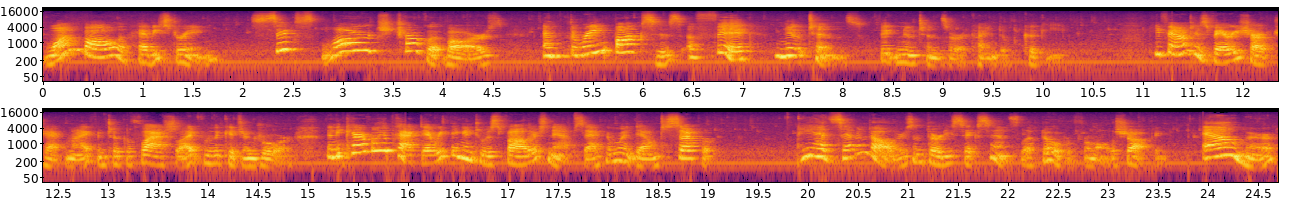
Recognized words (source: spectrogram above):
one ball of heavy string, six large chocolate bars, and three boxes of fig Newtons. Newtons are a kind of cookie. He found his very sharp jackknife and took a flashlight from the kitchen drawer. Then he carefully packed everything into his father's knapsack and went down to supper. He had $7.36 left over from all the shopping. Elmer,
